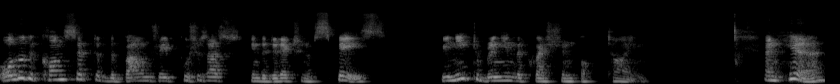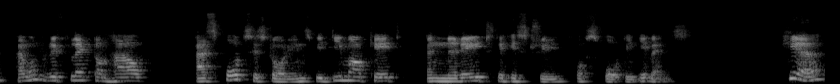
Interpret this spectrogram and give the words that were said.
although the concept of the boundary pushes us in the direction of space, we need to bring in the question of time. And here, I want to reflect on how, as sports historians, we demarcate and narrate the history of sporting events. Here,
